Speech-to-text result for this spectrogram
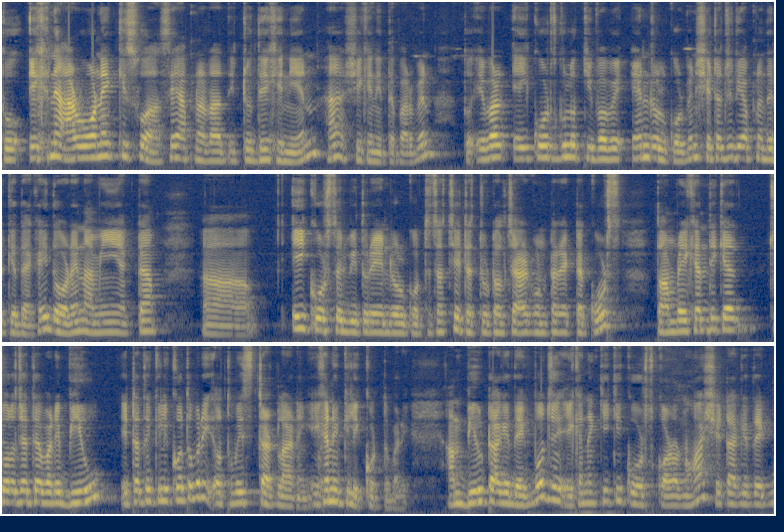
তো এখানে আরও অনেক কিছু আছে, আপনারা একটু দেখে নিন হ্যাঁ শিখে নিতে পারবেন। তো এবার এই কোর্সগুলো কীভাবে এনরোল করবেন সেটা যদি আপনাদেরকে দেখাই, ধরেন আমি একটা এই কোর্সের ভিতরে এনরোল করতে চাচ্ছি, এটা টোটাল চার ঘণ্টার একটা কোর্স। তো আমরা এখান থেকে চলে যেতে পারি ভিউ এটাতে ক্লিক করতে পারি অথবা স্টার্ট লার্নিং এখানে ক্লিক করতে পারি। আমি ভিউটা আগে দেখব যে এখানে কি কি কোর্স করানো হয়, সেটা আগে দেখব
